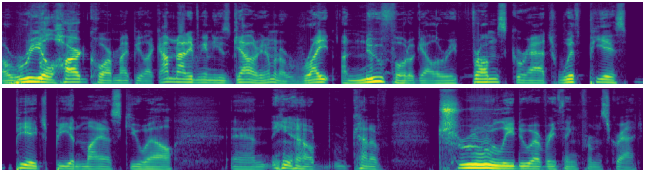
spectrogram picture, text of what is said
a real hardcore might be like, I'm not even going to use gallery. I'm going to write a new photo gallery from scratch with PS, PHP and MySQL and, you know, kind of truly do everything from scratch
